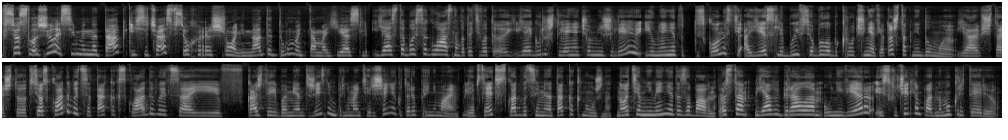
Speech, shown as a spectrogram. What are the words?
все сложилось именно так, и сейчас все хорошо. Не надо думать там, а если. Я с тобой согласна. Вот эти вот, э, я и говорю, что я ни о чем не жалею, и у меня нет вот этой склонности, а если бы все было бы круче. Нет, я тоже так не думаю. Я считаю, что все складывается так, как складывается, и в каждый момент жизни мы принимаем те решения, которые принимаем. И обстоятельства складываются именно так, как нужно. Но, тем не менее, это забавно. Просто я выбирала универ исключительно по одному критерию.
